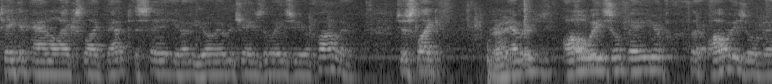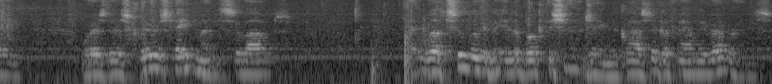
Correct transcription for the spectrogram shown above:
taken analects like that to say, you know, you don't ever change the ways of your father. Just like Right. never, always obey your father, always obey. Whereas there's clear statements about, well, too, in, in the book The Xiaojing, the classic of family reverence,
